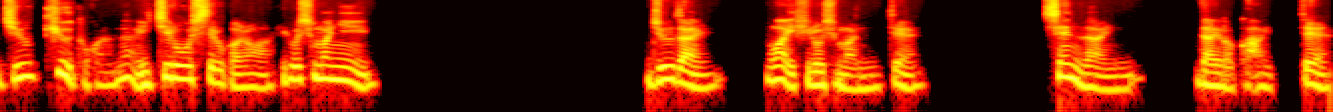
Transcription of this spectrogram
19とかね、一浪してるから、広島に、10代は広島にいて、仙台に大学入って、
